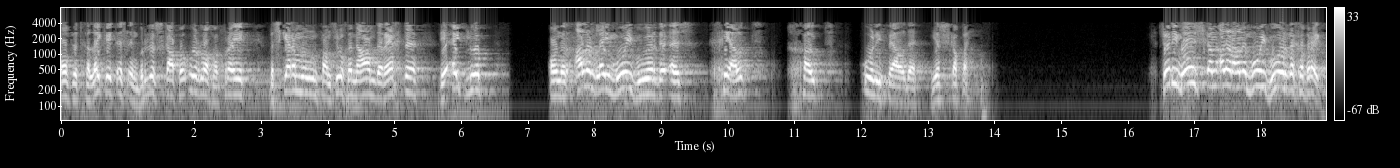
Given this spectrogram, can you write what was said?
of dit gelykheid is en broederskappe, oorlog en vryheid, beskerming van sogenaamde regte, die uitloop onder allerlei mooi woorde is geld, goud, olievelde heerskappy. So die mens kan allerlei mooi woorde gebruik.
